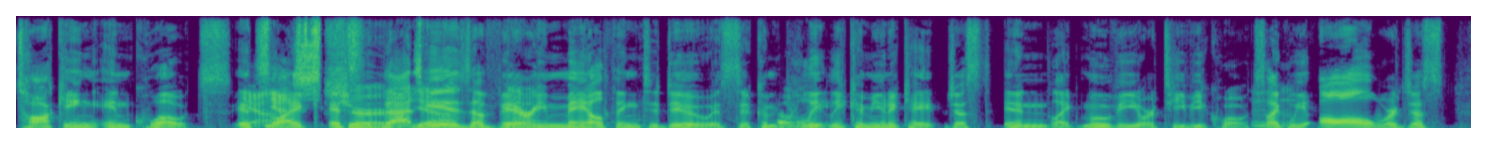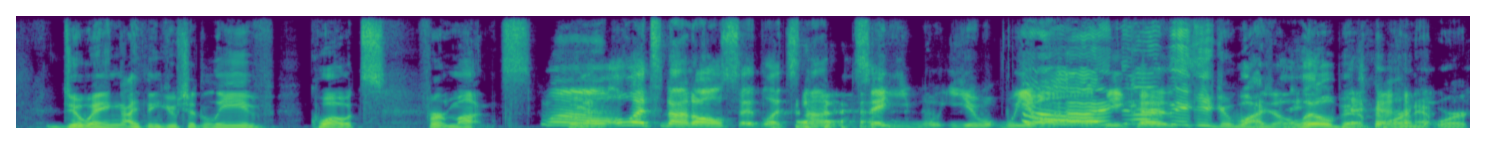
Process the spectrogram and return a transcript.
talking in quotes. It's Yeah. like Yes. it's Sure, that yeah, is a very male thing to do is to completely communicate just in like movie or TV quotes. Like Mhm. we all were just doing I think you should leave quotes for months. Well, let's not all say. Let's not say you, you we all I- because I think you could watch a little bit of porn at work.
